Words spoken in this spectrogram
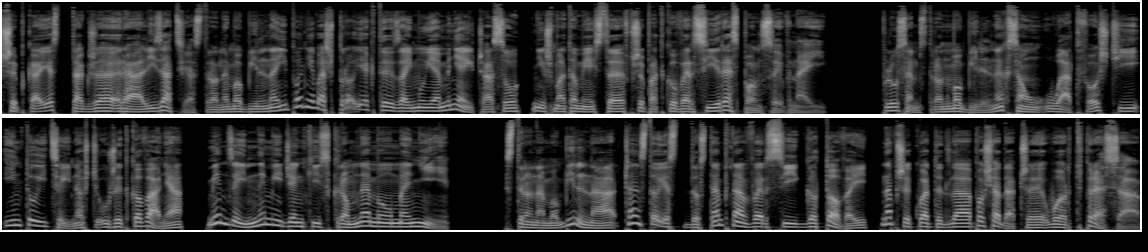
Szybka jest także realizacja strony mobilnej, ponieważ projekt zajmuje mniej czasu niż ma to miejsce w przypadku wersji responsywnej. Plusem stron mobilnych są łatwość i intuicyjność użytkowania, innymi dzięki skromnemu menu. Strona mobilna często jest dostępna w wersji gotowej, np. dla posiadaczy WordPressa.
